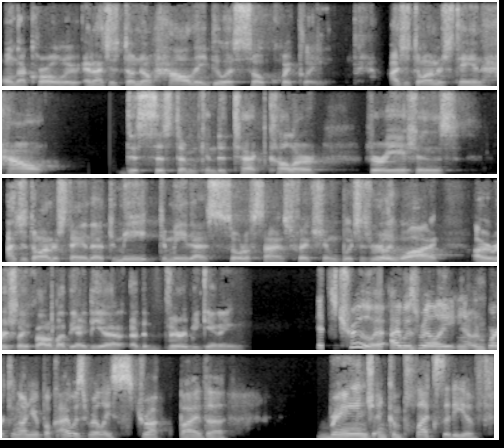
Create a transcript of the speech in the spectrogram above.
on that coral reef. And I just don't know how they do it so quickly. I just don't understand how the system can detect color variations. I just don't understand that. To me, to me, that's sort of science fiction, which is really why I originally thought about the idea at the very beginning. It's true. I was really, you know, in working on your book, I was really struck by the range and complexity of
